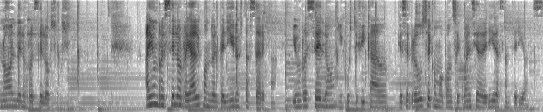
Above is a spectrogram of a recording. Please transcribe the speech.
no el de los recelosos. Hay un recelo real cuando el peligro está cerca y un recelo injustificado que se produce como consecuencia de heridas anteriores.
